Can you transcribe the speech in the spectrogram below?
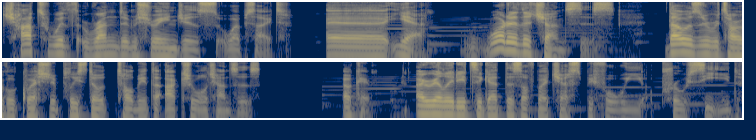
chat with random strangers website. Uh, yeah. What are the chances? That was a rhetorical question. Please don't tell me the actual chances. Okay. I really need to get this off my chest before we proceed.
